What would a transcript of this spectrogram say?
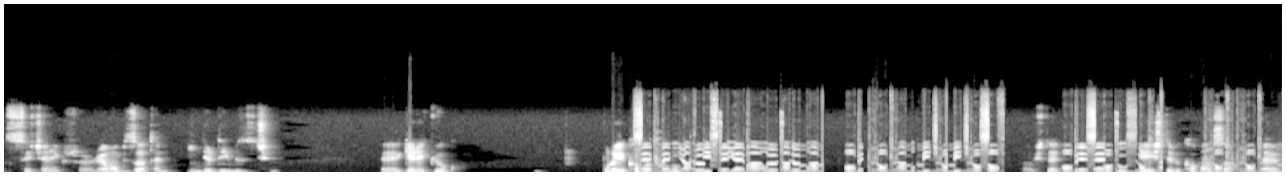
seçenek söylüyor ama biz zaten indirdiğimiz için e, gerek yok. Burayı kapatalım. İşte OBS 30. Edge'de bir kapansa. Evet.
